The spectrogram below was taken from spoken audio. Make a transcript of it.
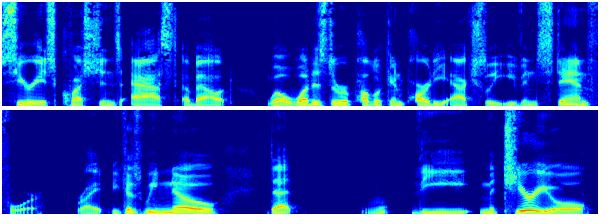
serious questions asked about, well, what does the Republican Party actually even stand for, right? Because we know that the material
